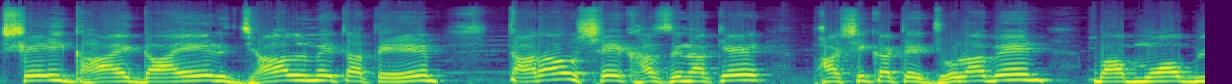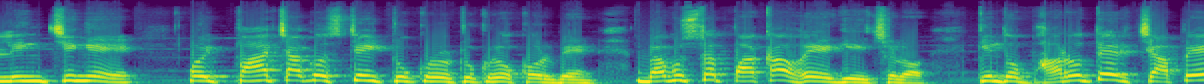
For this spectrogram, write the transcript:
সেই গায়ে গায়ের ঝাল মেটাতে তারাও শেখ হাসিনাকে ফাঁসি কাটে ঝোলাবেন বা মব লিঞ্চিংয়ে ওই পাঁচ আগস্টেই টুকরো টুকরো করবেন। ব্যবস্থা পাকা হয়ে গিয়েছিল। কিন্তু ভারতের চাপে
